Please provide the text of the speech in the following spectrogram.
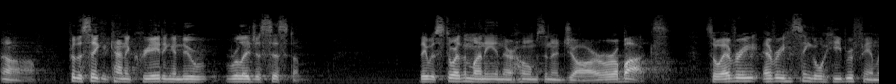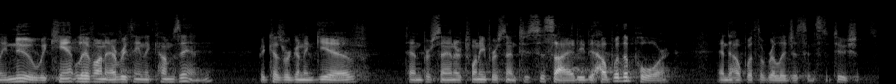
uh, for the sake of kind of creating a new religious system. They would store the money in their homes in a jar or a box. So every, every single Hebrew family knew we can't live on everything that comes in because we're going to give 10% or 20% to society to help with the poor and to help with the religious institutions.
